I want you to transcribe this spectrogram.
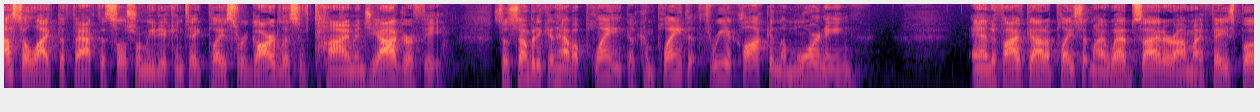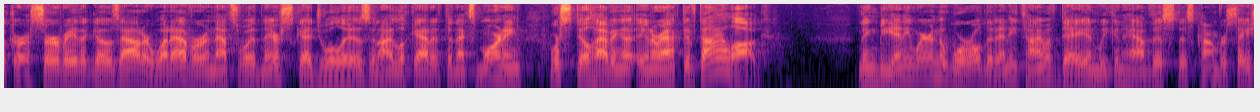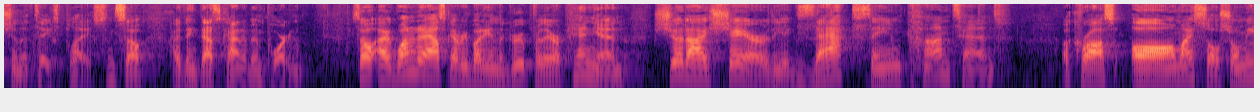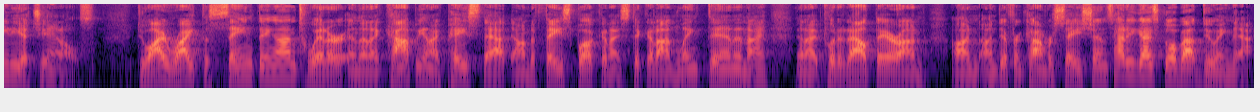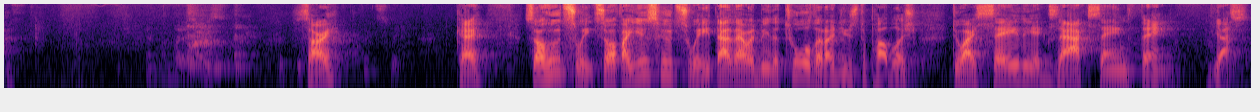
also like the fact that social media can take place regardless of time and geography. So somebody can have a, a complaint at 3 o'clock in the morning, and if I've got a place at my website or on my Facebook or a survey that goes out or whatever, and that's when their schedule is, and I look at it the next morning, we're still having an interactive dialogue. They can be anywhere in the world at any time of day, and we can have this, this conversation that takes place. And so I think that's kind of important. So I wanted to ask everybody in the group for their opinion. Should I share the exact same content across all my social media channels? Do I write the same thing on Twitter and then I copy and I paste that onto Facebook and I stick it on LinkedIn and I, and I put it out there on, on, on different conversations? How do you guys go about doing that? Sorry? Okay. So Hootsuite. So if I use Hootsuite, that, that would be the tool that I'd use to publish. Do I say the exact same thing? Yes.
